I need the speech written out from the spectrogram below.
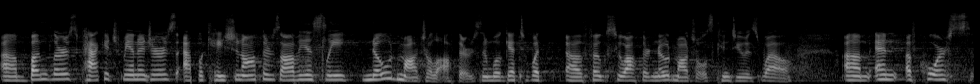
Uh, bundlers, package managers, application authors, obviously, node module authors, and we'll get to what uh, folks who author node modules can do as well. Um, and of course,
